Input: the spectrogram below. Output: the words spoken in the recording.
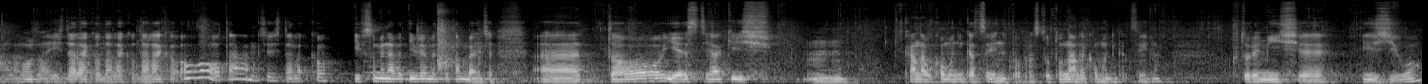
Ale można iść daleko, daleko, daleko. O, tam gdzieś daleko. I w sumie nawet nie wiemy, co tam będzie. E, to jest jakiś mm, kanał komunikacyjny, po prostu tunele komunikacyjne, którymi się jeździło,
